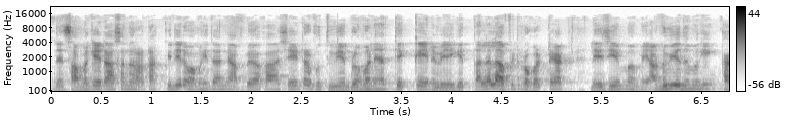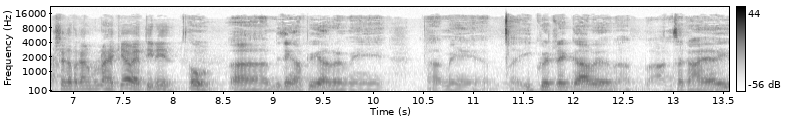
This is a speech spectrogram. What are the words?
දැන් සමගේට ආසන්න රටක් විදිහට මම හිතන්නේ අභ්‍යවකාශයට පෘථිවියේ භ්‍රමණයත් එක්ක එන වේගෙත් අල්ලලා අපිට රොකට් එකක් ලේසියෙන්ම මේ අඩු වියදමකින් කක්ෂගත කරන්න පුළුවන් හැකියාව ඇති නේද? ඔව්. ඉතින් අපි අර මේ මේ ඉක්වේටර් එක ගාව අංශ 10යි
